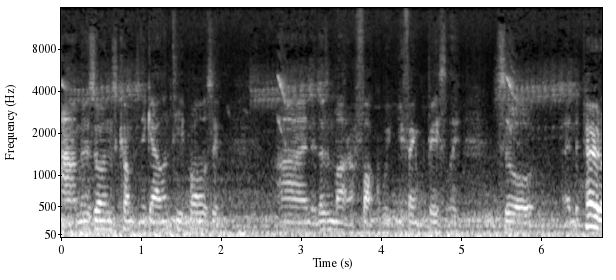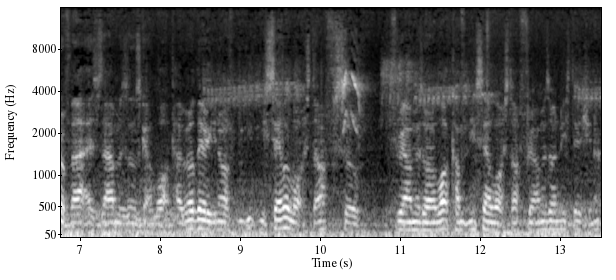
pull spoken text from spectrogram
Amazon's company guarantee policy, and it doesn't matter a fuck what you think basically. So, and the power of that is Amazon's got a lot of power there. You know, you, you sell a lot of stuff, so through Amazon, a lot of companies sell a lot of stuff through Amazon these days. You know.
